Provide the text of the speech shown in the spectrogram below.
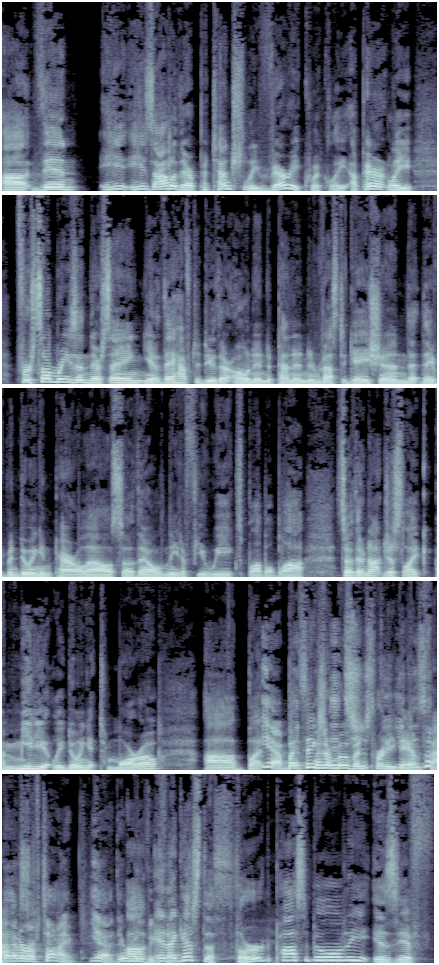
uh, then he, he's out of there potentially very quickly. Apparently, for some reason, they're saying you know they have to do their own independent investigation that they've been doing in parallel, so they'll need a few weeks. Blah blah blah. So they're not just like immediately doing it tomorrow. Uh, but Yeah, but, things are moving just- pretty it damn is a fast. matter of time. Yeah, they're Uh, moving. and I guess the third possibility is if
